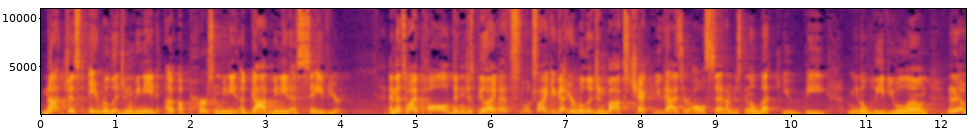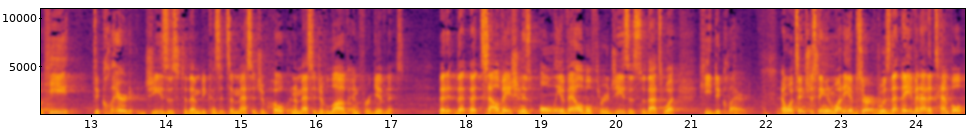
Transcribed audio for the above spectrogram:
not just a religion, we need a, a person, we need a God, we need a Savior. And that's why Paul didn't just be like, it looks like you got your religion box checked. You guys are all set. I'm just going to let you be. I'm going to leave you alone. No, no, he declared Jesus to them because it's a message of hope and a message of love and forgiveness. That, it, that, that salvation is only available through Jesus. So that's what he declared. And what's interesting in what he observed was that they even had a temple,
